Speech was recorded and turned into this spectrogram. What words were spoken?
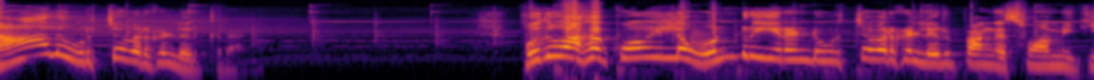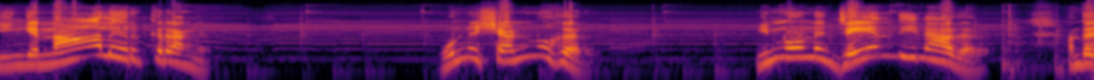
நாலு உற்சவர்கள் இருக்கிறாங்க. பொதுவாக கோவிலில் ஒன்று இரண்டு உற்சவர்கள் இருப்பாங்க சுவாமிக்கு. இங்க நாலு இருக்கிறாங்க. ஒன்று சண்முகர் இன்னொன்னு ஜெயந்திநாதர். அந்த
